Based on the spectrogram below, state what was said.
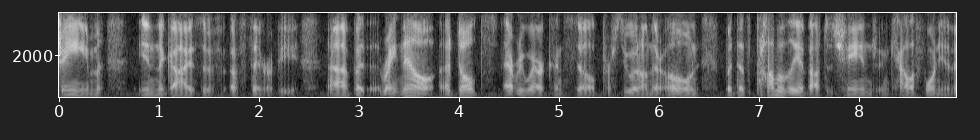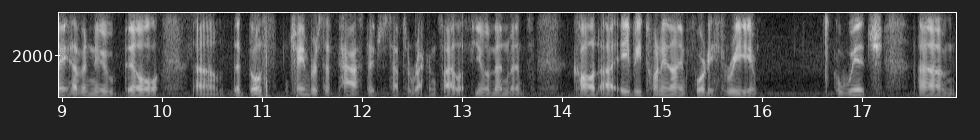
shame in the guise of, of therapy. Uh, but right now, adults everywhere can still pursue it on their own. But that's probably about to change in California. They have a new bill um, that both chambers have passed. They just have to reconcile a few amendments called uh, AB 2943 which um,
